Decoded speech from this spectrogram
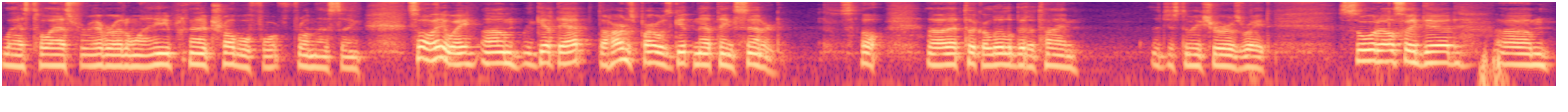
last to last forever. I don't want any kind of trouble for from this thing. So anyway, um, we get that. The hardest part was getting that thing centered. So uh, that took a little bit of time uh, just to make sure I was right. So what else I did? Um,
